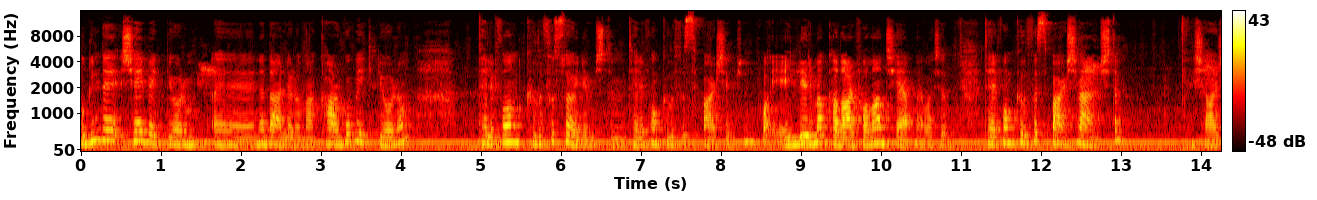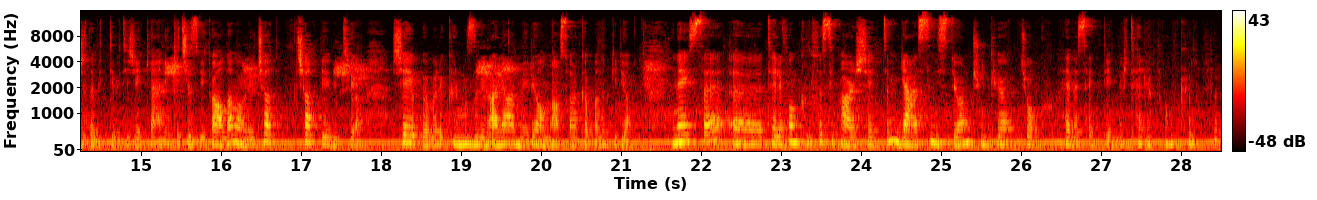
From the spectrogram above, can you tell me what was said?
Bugün de şey bekliyorum. E, ne derler ona? Kargo bekliyorum telefon kılıfı söylemiştim. Telefon kılıfı sipariş etmiştim. Ellerime kadar falan şey yapmaya başladım. Telefon kılıfı siparişi vermiştim. Şarjı da bitti bitecek yani. iki çizgi kaldı ama öyle çat çat diye bitiyor. Şey yapıyor böyle kırmızı bir alarm veriyor ondan sonra kapanıp gidiyor. Neyse e, telefon kılıfı sipariş ettim. Gelsin istiyorum çünkü çok heves ettiğim bir telefon kılıfı.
